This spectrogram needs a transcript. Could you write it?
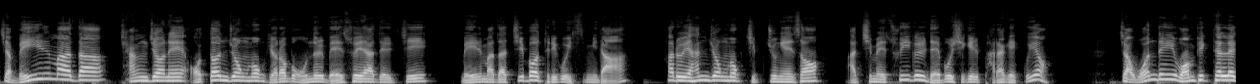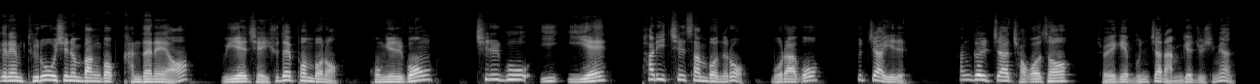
자 매일마다 장전에 어떤 종목 여러분 오늘 매수해야 될지 매일마다 찝어드리고 있습니다. 하루에 한 종목 집중해서 아침에 수익을 내보시길 바라겠고요. 자 원데이 원픽 텔레그램 들어오시는 방법 간단해요. 위에 제 휴대폰 번호 010-7922-8273번으로 뭐라고 숫자 1, 한 글자 적어서 저에게 문자 남겨주시면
